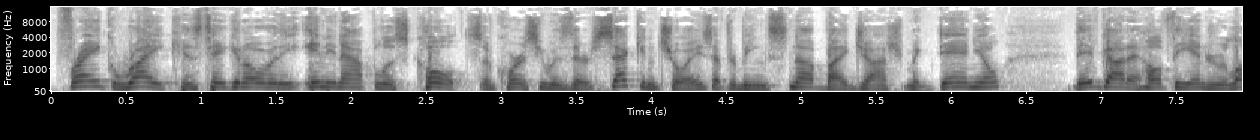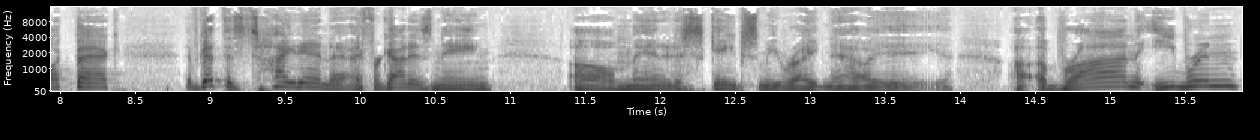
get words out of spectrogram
Frank Reich has taken over the Indianapolis Colts. Of course, he was their second choice after being snubbed by Josh McDaniel. They've got a healthy Andrew Luck back. They've got this tight end. I forgot his name. Oh man, it escapes me right now. Uh, Abron Ebron,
